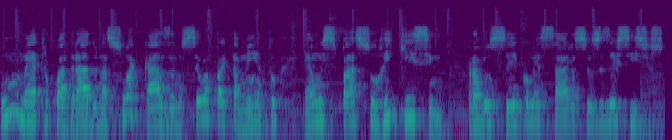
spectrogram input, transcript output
um metro quadrado na sua casa, no seu apartamento, é um espaço riquíssimo para você começar os seus exercícios.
